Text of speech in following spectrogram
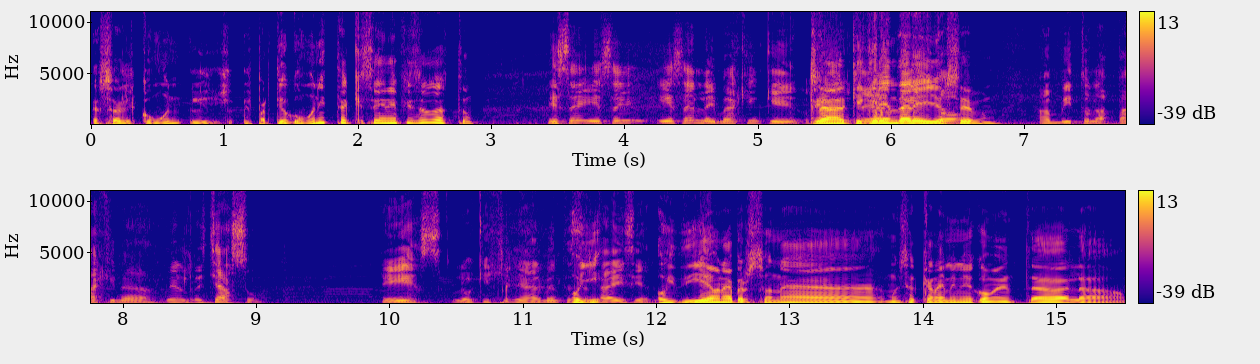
o sea, el, comun- el- el Partido Comunista es que se beneficia de esto. Ese, ese, esa es la imagen que, Claro, que quieren dar ellos, sí. Han visto las páginas del rechazo, es lo que generalmente se está diciendo. hoy día una persona muy cercana a mí me comentaba la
